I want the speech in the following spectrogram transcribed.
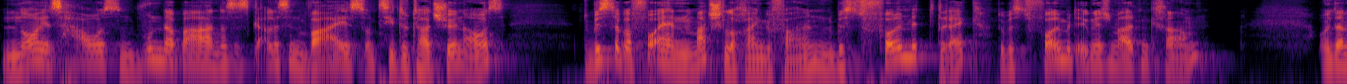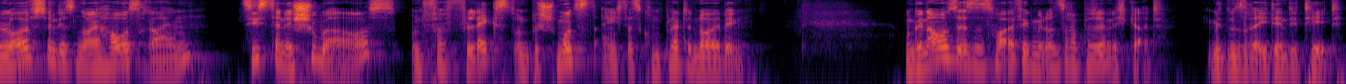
neues Haus, ein wunderbar, das ist alles in weiß und sieht total schön aus. Du bist aber vorher in ein Matschloch reingefallen, du bist voll mit Dreck, du bist voll mit irgendwelchem alten Kram und dann läufst du in das neue Haus rein, ziehst deine Schuhe aus und verflext und beschmutzt eigentlich das komplette neue Ding. Und genauso ist es häufig mit unserer Persönlichkeit, mit unserer Identität.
